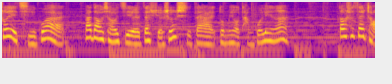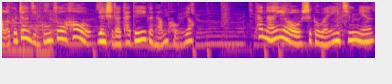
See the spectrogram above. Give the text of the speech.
说也奇怪，霸道小姐在学生时代都没有谈过恋爱，倒是在找了个正经工作后认识了她第一个男朋友。她男友是个文艺青年，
